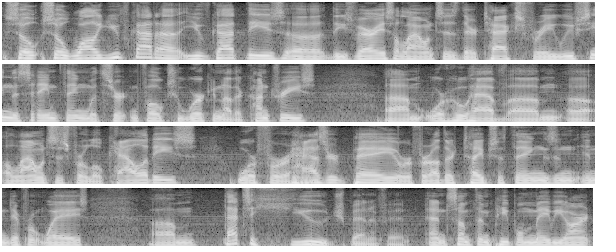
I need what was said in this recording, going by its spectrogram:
So, so while you've got a, you've got these uh, these various allowances, they're tax free. We've seen the same thing with certain folks who work in other countries, um, or who have um, uh, allowances for localities, or for mm-hmm. hazard pay, or for other types of things in, in different ways. Um, that's a huge benefit, and something people maybe aren't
